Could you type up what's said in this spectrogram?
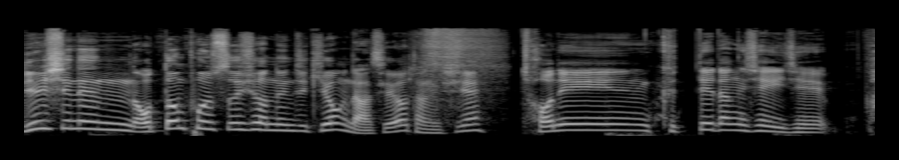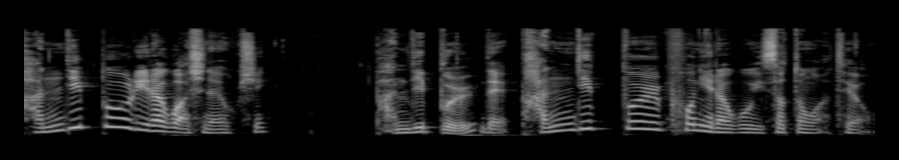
니엘 씨는 어떤 폰 쓰셨는지 기억나세요, 당시에? 저는 그때 당시에 이제 반딧불이라고 아시나요, 혹시? 반딧불? 네, 반딧불 폰이라고 있었던 것 같아요.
